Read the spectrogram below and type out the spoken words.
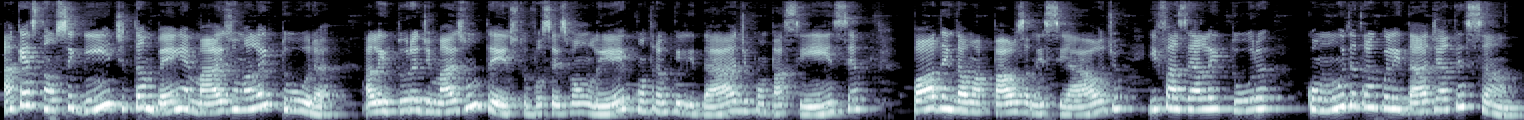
A questão seguinte também é mais uma leitura, a leitura de mais um texto. Vocês vão ler com tranquilidade, com paciência, podem dar uma pausa nesse áudio e fazer a leitura com muita tranquilidade e atenção.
